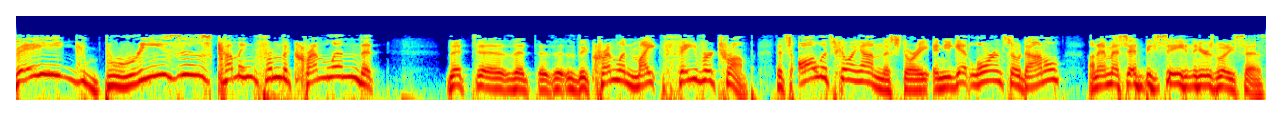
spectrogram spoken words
vague breezes coming from the Kremlin that that uh, that the, the Kremlin might favor Trump. That's all that's going on in this story. And you get Lawrence O'Donnell on MSNBC, and here's what he says.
